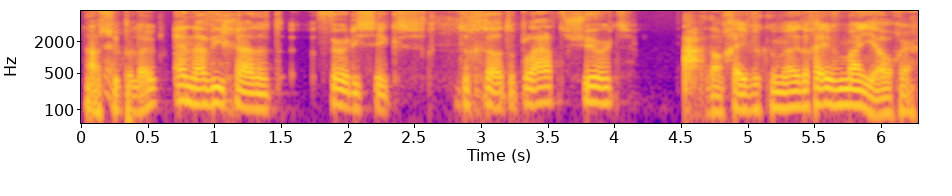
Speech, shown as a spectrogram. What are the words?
Nou, superleuk. en naar wie gaat het 36? De grote plaat, shirt. Ja, dan geef ik hem, eh, dan geef ik hem aan Jelger.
